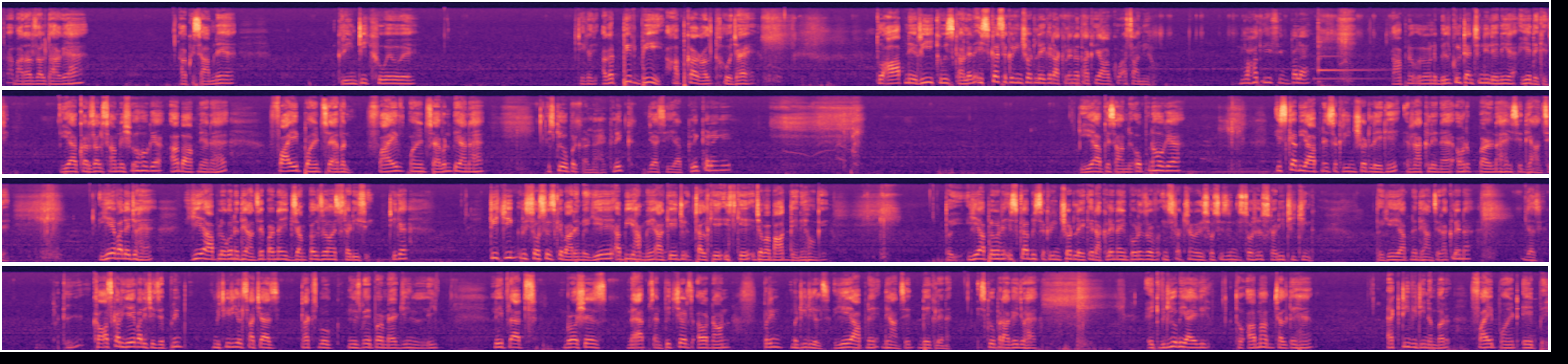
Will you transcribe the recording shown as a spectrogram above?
तो हमारा रिज़ल्ट आ गया है। आपके सामने है। ग्रीन टिक हुए हुए। ठीक है। जी अगर फिर भी आपका गलत हो जाए तो आपने री क्विज़ कर लेना। इसका स्क्रीनशॉट लेकर रख लेना ताकि आपको आसानी हो। बहुत ही सिंपल है। आपने उन्होंने बिल्कुल टेंशन नहीं लेनी है। ये देखे जी, ये आपका रिज़ल्ट सामने शो हो गया। अब आपने आना है five point seven five point seven पर आना है। इसके ऊपर करना है क्लिक जैसे ही आप क्लिक करेंगे ये आपके सामने ओपन हो गया। इसका भी आपने स्क्रीनशॉट लेके रख लेना है और पढ़ना है इसे ध्यान से। ये वाले जो हैं, ये आप लोगों ने ध्यान से पढ़ना है एग्ज़ाम्पल जो हैं स्टडी से, ठीक है? टीचिंग रिसोर्स के बारे में, ये अभी हमें आगे जो चल के इसके जवाब देने होंगे। तो ये आप लोगों ने इसका भी स्क्रीनशॉट लेके रख लेना importance of instruction resource in social study teaching तो ये आपने ध्यान से रख लेना। जैसे, रखेंगे। खासकर ये वाली चीज़ें print material such as text book newspaper magazine leaf leaflets brochures maps and pictures और नॉन प्रिंट मटेरियल्स ये आपने ध्यान से देख लेना है। इसके ऊपर आगे जो है, एक वीडियो भी आएगी। तो अब हम चलते हैं एक्टिविटी नंबर 5.8 पे।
